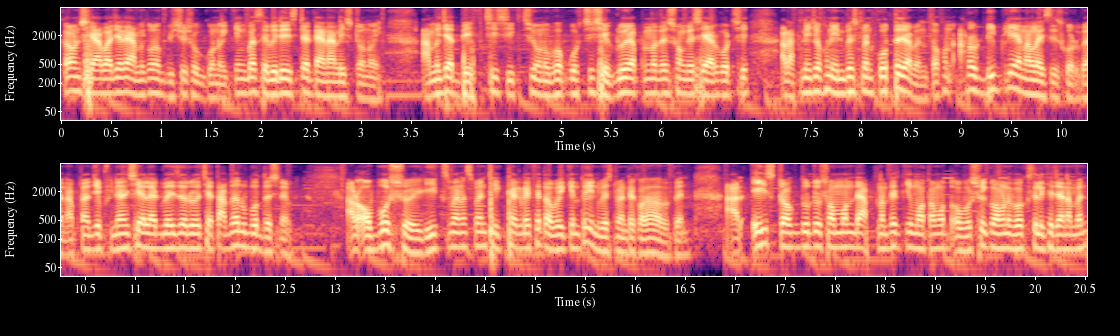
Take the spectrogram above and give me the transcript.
কারণ শেয়ার বাজারে আমি কোনো বিশেষজ্ঞ নই, কিংবা সেবি রেজিস্টার্ড অ্যানালিস্টও নই। আমি যা দেখছি, শিখছি, অনুভব করছি, সেগুলোই আপনাদের সঙ্গে শেয়ার করছি। আর আপনি যখন ইনভেস্টমেন্ট করতে যাবেন, তখন আরও ডিপলি অ্যানালাইসিস করবেন। আপনার যে ফিনান্সিয়াল অ্যাডভাইজার রয়েছে, তাদের উপদেশ নেবেন। আর অবশ্যই রিস্ক ম্যানেজমেন্ট ঠিকঠাক রেখে তবেই কিন্তু ইনভেস্টমেন্টের কথা ভাববেন। আর এই স্টক দুটো সম্বন্ধে আপনাদের কি মতামত, অবশ্যই কমেন্ট বক্সে লিখে জানাবেন।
